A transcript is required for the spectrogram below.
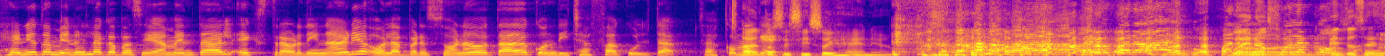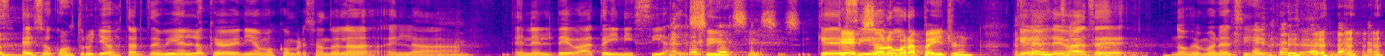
genio también es la capacidad mental extraordinaria o la persona dotada con dicha facultad. O sea, es como Ah, que... entonces sí soy genio. Para- pero para algo, para Bueno, una sola no, no. cosa. Entonces, eso construye bastante bien lo que veníamos conversando en, la, en, la, en el debate inicial. Sí, sí, sí. sí. Que Que es solo para Patreon. Que el debate... Nos vemos en el siguiente.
